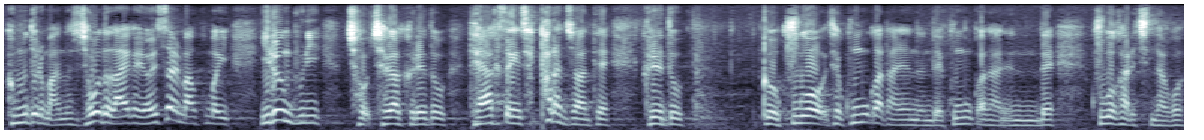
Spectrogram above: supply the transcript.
그분들을 만나서 저보다 나이가 10살 많고 막 이런 분이 저, 제가 그래도 대학생이 새파란 저한테 그래도 그 국어 제가 국문과 다녔는데 국문과 다녔는데 국어 가르친다고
